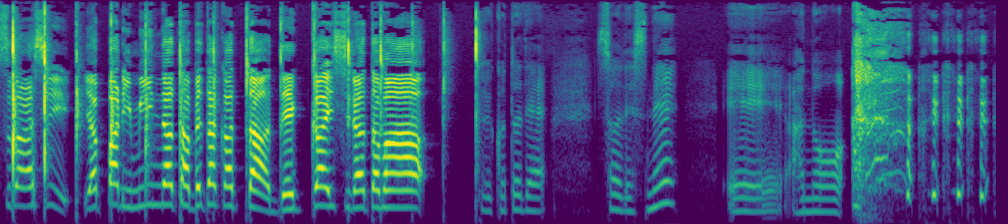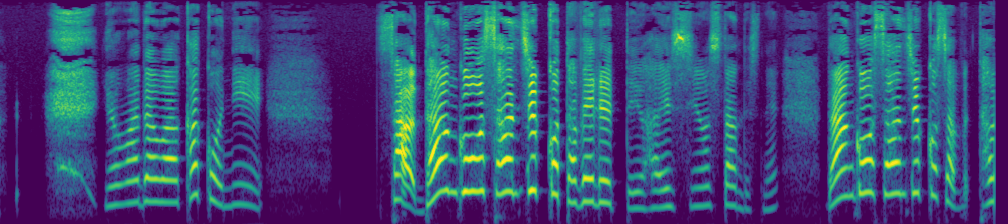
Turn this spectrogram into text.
素晴らしい。やっぱりみんな食べたかった。でっかい白玉。ということでそうですね。えー、あの 山田は過去にさあ団子を30個食べるっていう配信をしたんですね。団子を30個さ食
